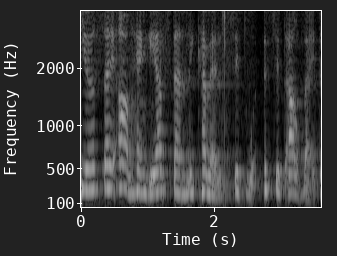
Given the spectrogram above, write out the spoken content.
gjør seg avhengig av Stanley Cavell sitt, sitt arbeid.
